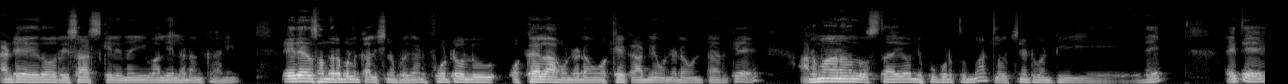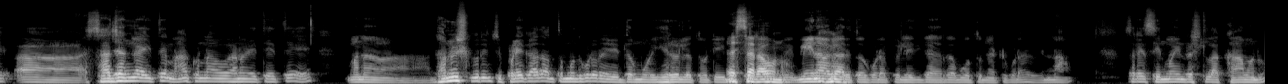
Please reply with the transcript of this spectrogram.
అంటే ఏదో రిసార్ట్స్కి వెళ్ళినాయి వాళ్ళు వెళ్ళడం కానీ ఏదైనా సందర్భంలో కలిసినప్పుడు కానీ ఫోటోలు ఒకేలా ఉండడం ఒకే కాడనే ఉండడం ఉంటారికే అనుమానాలు వస్తాయో నిప్పు పుడుతుందో అట్లా వచ్చినటువంటి ఇదే. అయితే సహజంగా అయితే నాకున్న అవగాహన అయితే అయితే మన ధనుష్ గురించి ఇప్పుడే కాదు అంతకుముందు కూడా ఇద్దరు మూడు హీరోలతోటి. మీనా. గారితో కూడా పెళ్ళి జరగబోతున్నట్టు కూడా విన్నాం సరే సినిమా ఇండస్ట్రీలో కామను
